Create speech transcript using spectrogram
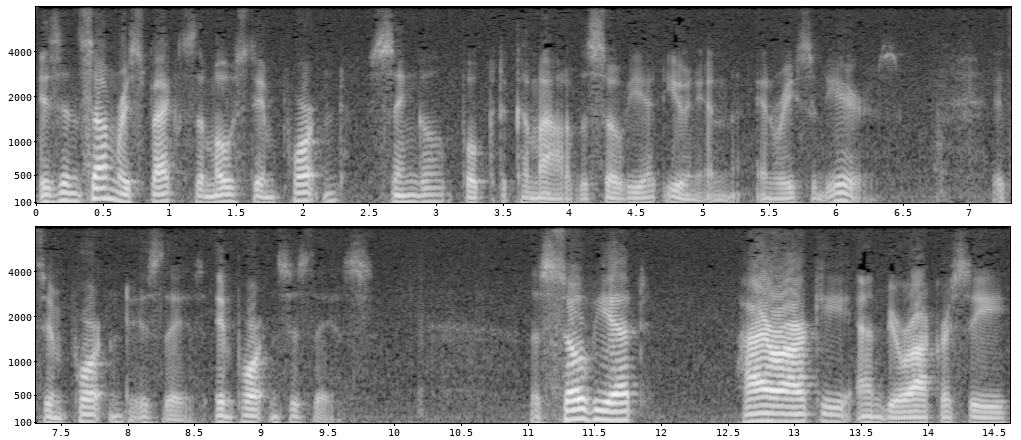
is in some respects the most important single book to come out of the Soviet Union in recent years. Its important is this, importance is this. The Soviet hierarchy and bureaucracy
